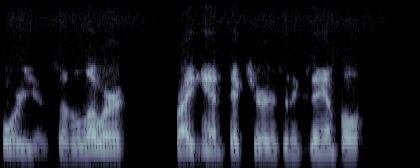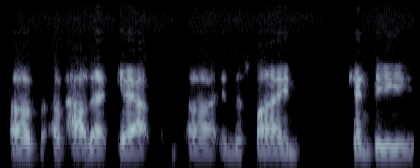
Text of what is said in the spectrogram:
for you. So the lower right-hand picture is an example of, of how that gap uh, in the spine can be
